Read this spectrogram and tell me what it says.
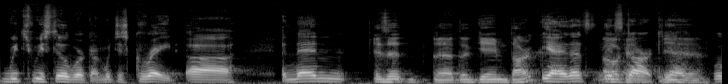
which we still work on, which is great. Uh, and then Is it uh, the game Dark? Yeah, that's it's Okay. dark. Yeah, Yeah, yeah. We're,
